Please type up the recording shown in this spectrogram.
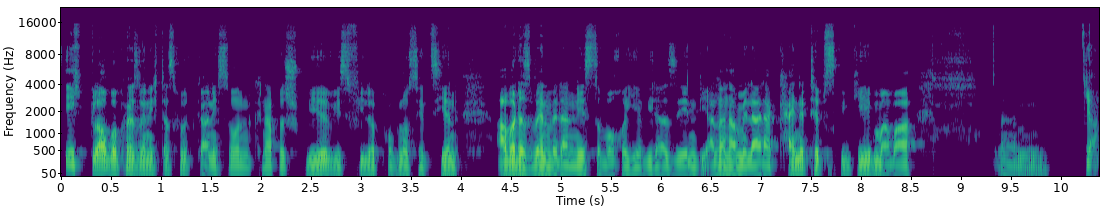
Ich glaube persönlich, das wird gar nicht so ein knappes Spiel, wie es viele prognostizieren. Aber das werden wir dann nächste Woche hier wieder sehen. Die anderen haben mir leider keine Tipps gegeben, aber ähm, ja,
